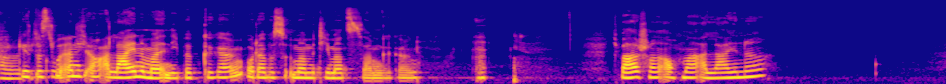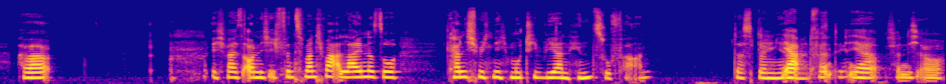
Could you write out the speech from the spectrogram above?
Aber bist du eigentlich auch alleine mal in die Bib gegangen oder bist du immer mit jemand zusammengegangen? Ich war schon auch mal alleine. Aber ich weiß auch nicht, ich finde es manchmal alleine so, kann ich mich nicht motivieren, hinzufahren. Das bei mir Ja, find, Ding. ja, finde ich auch.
